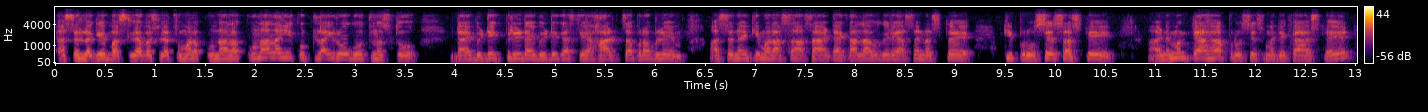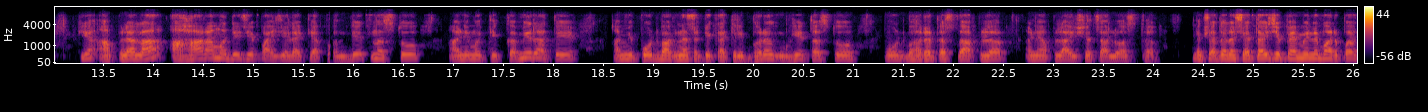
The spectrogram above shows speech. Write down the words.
असं लगे बसल्या बसल्या तुम्हाला कुणाला कुणालाही कुठलाही रोग होत नसतो. डायबिटिक प्री डायबिटिक असते हार्टचा प्रॉब्लेम असं नाही की मला असा असा अटॅक आला वगैरे असं नसतंय. ती प्रोसेस असते. आणि मग त्या ह्या प्रोसेसमध्ये काय असतंय की आपल्याला आहारामध्ये जे पाहिजे आहे ते आपण देत नसतो आणि मग ती कमी राहते. आम्ही पोट भागण्यासाठी काहीतरी भर घेत असतो पोट भरत असतं आपलं आणि आपलं आयुष्य चालू असतं. लक्षात आलं? शेताची फॅमिली मार्फत.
